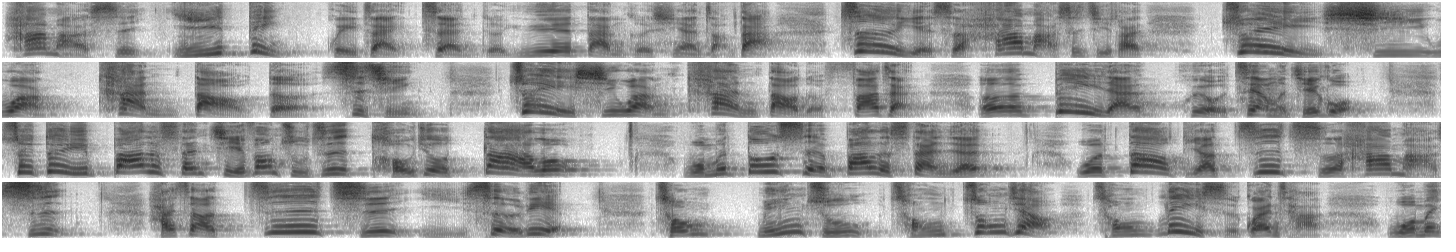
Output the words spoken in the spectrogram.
哈马斯一定会在整个约旦河西岸长大，这也是哈马斯集团最希望看到的事情，最希望看到的发展，而必然会有这样的结果。所以，对于巴勒斯坦解放组织，头就大喽。我们都是巴勒斯坦人，我到底要支持哈马斯？还是要支持以色列。从民族、从宗教、从历史观察，我们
